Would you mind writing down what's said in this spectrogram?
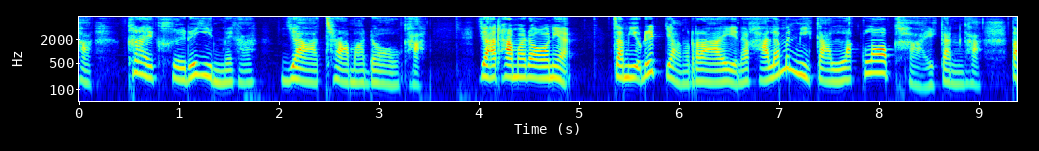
ค่ะ ใครเคยได้ยินไหมคะ ยาทรามาดอลค่ะ ยาทรามาดอลเนี่ย จะมีฤทธิ์อย่างไรนะคะ และมันมีการลักลอบขายกันค่ะต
